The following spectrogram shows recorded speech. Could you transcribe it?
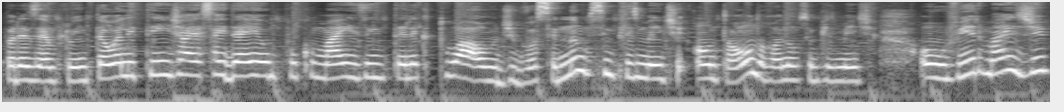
Por exemplo, então ele tem já essa ideia um pouco mais intelectual de você não simplesmente entender, não simplesmente ouvir, mas de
